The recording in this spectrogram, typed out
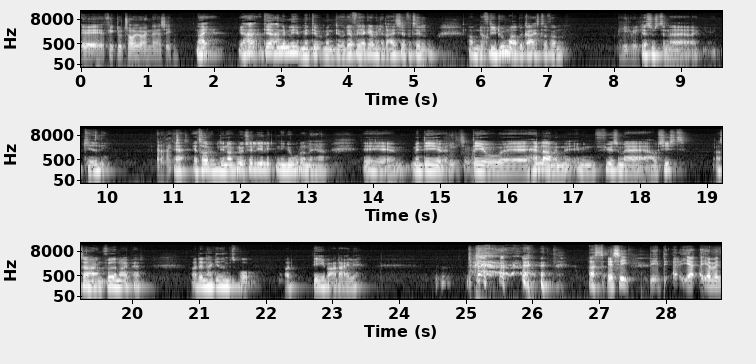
Øh, fik du tøj i øjnene af at se den? Nej, jeg har, det har nemlig, men det, men det var derfor, jeg gerne ville have dig til at fortælle den om det, Nå. fordi du er meget begejstret for den. Helt vildt. Jeg synes, den er kedelig. Er det rigtigt? Ja, jeg tror, vi bliver nok nødt til lige at lægge den i noterne her. Øh, men det, det er jo øh, handler om en, en fyr, som er autist, og så har han fået en iPad, og den har givet ham et sprog, og det er bare dejligt. så, jeg ser, det, det, ja, jamen,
